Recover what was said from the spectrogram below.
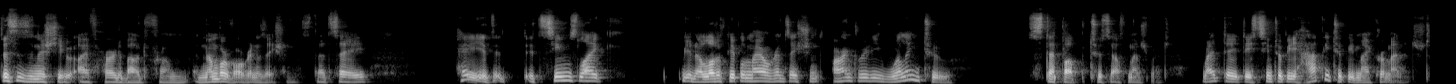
this is an issue I've heard about from a number of organizations that say, hey, it, it, it seems like you know, a lot of people in my organization aren't really willing to step up to self-management, right? They, they seem to be happy to be micromanaged.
